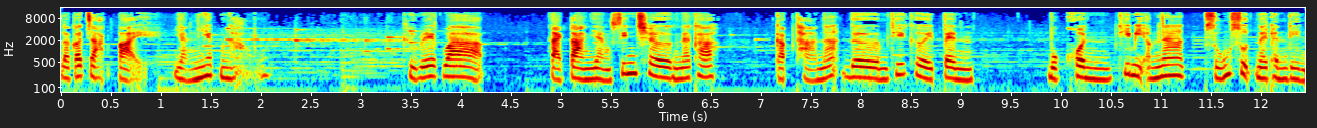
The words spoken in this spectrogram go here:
แล้วก็จากไปอย่างเงียบเหงา คือเรียกว่า แตกต่างอย่างสิ้นเชิงนะคะ กับฐานะเดิมที่เคยเป็นบุคคลที่มีอำนาจสูงสุดในแผ่นดิน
